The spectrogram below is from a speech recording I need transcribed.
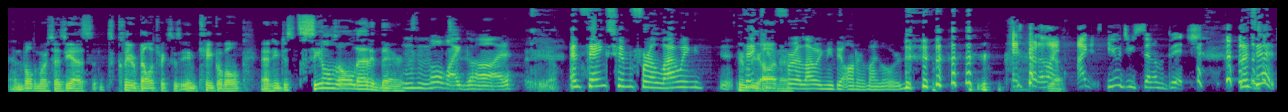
and Voldemort says, "Yes." It's clear Bellatrix is incapable, and he just seals all that in there. hmm Oh my god. And thanks him for allowing. The Thank you honor. for allowing me the honor, my lord. It's kind of like, Yeah. I just healed you, son of a bitch. That's it.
